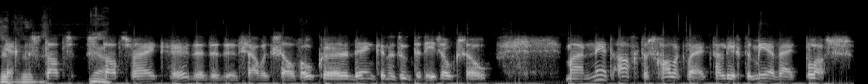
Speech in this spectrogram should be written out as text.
echte stad, ja. stadswijk. Hè, dat, dat, dat, zou ik zelf ook denken natuurlijk. Dat is ook zo. Maar net achter Schalkwijk, daar ligt de Meerwijkplas.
